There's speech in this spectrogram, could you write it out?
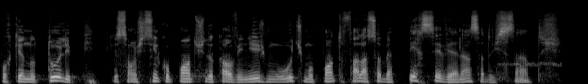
Porque no TULIP, que são os cinco pontos do calvinismo, o último ponto fala sobre a perseverança dos santos.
